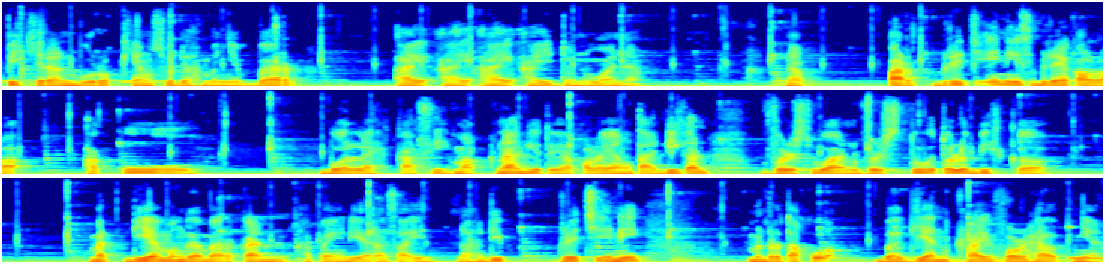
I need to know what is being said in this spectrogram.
pikiran buruk yang sudah menyebar I I I I don't wanna. Nah, part bridge ini sebenarnya kalau aku boleh kasih makna gitu ya. Kalau yang tadi kan verse 1, verse 2 itu lebih ke dia menggambarkan apa yang dia rasain. Nah, di bridge ini menurut aku bagian cry for help-nya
